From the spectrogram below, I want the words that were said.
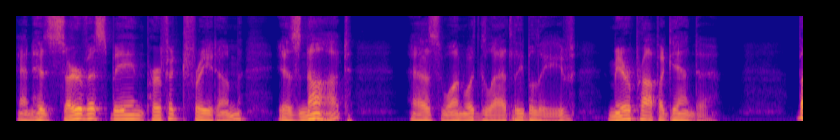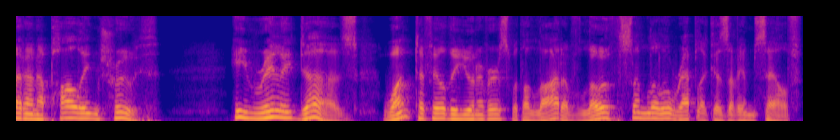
and his service being perfect freedom is not, as one would gladly believe, mere propaganda, but an appalling truth. He really does want to fill the universe with a lot of loathsome little replicas of himself.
